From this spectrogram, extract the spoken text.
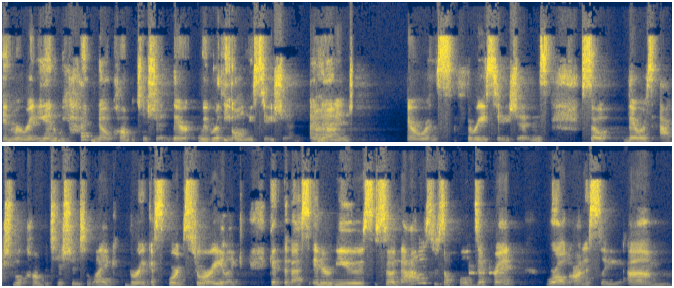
in Meridian, we had no competition there. We were the only station. And uh-huh. then in there was three stations so there was actual competition to like break a sports story like get the best interviews so that was just a whole different world honestly um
